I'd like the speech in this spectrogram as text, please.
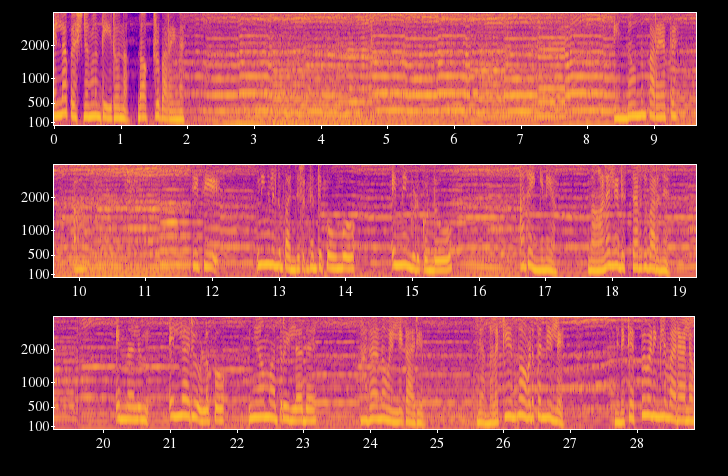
എല്ലാ പ്രശ്നങ്ങളും തീരുമെന്നാ ഡോക്ടർ പറയുന്നത് എന്താ ഒന്നും പറയാത്തെ? ചേച്ചി നിങ്ങൾ ഇന്ന് പഞ്ചരത്നത്തിൽ പോകുമ്പോ എന്നെയും കൊടുക്കണ്ടോ കൊണ്ടുപോവോ അതെങ്ങനെയാ? നാളെയല്ലേ ഡിസ്ചാർജ് പറഞ്ഞ? എന്നാലും എല്ലാരും ഉള്ളപ്പോ ഞാൻ മാത്രം ഇല്ലാതെ അതാണോ വലിയ കാര്യം. ഞങ്ങളൊക്കെ എന്നും അവിടെ തന്നെ ഇല്ലേ നിനക്ക് എപ്പോ വേണമെങ്കിലും വരാലോ?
